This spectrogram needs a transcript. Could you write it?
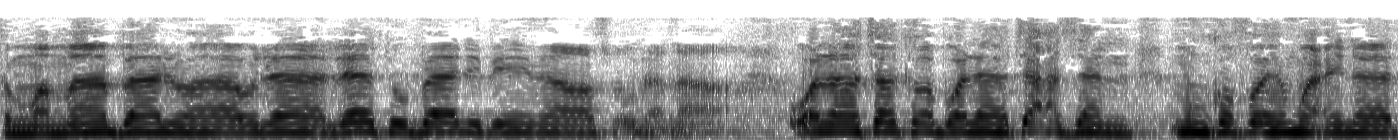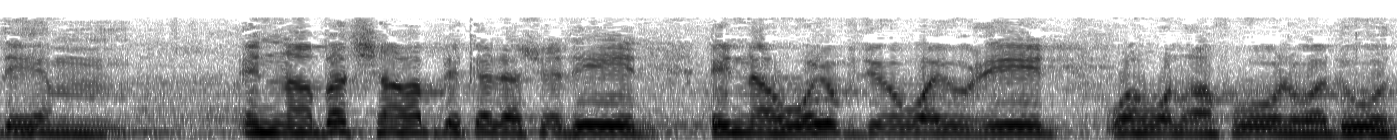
ثم ما بال هؤلاء لا تبالي بهم يا رسولنا ولا تكرب ولا تحزن من كفرهم وعنادهم. إن بطش ربك لشديد إنه هو يبدئ ويعيد وهو الغفور الودود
